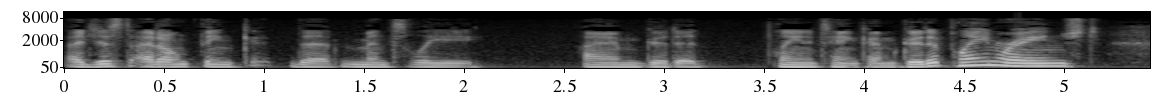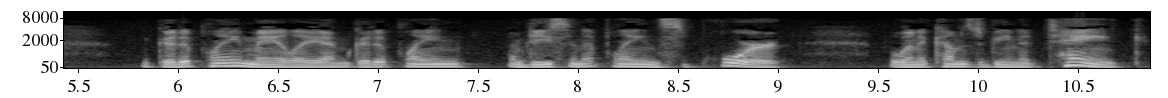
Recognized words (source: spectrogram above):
I just, I don't think that mentally I am good at playing a tank. I'm good at playing ranged. I'm good at playing melee. I'm good at playing, I'm decent at playing support. But when it comes to being a tank,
